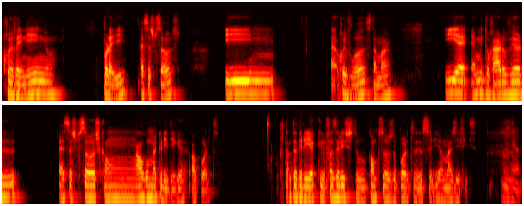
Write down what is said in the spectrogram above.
Rui Reininho, por aí, essas pessoas. E uh, Rui Veloso também. E é, é muito raro ver essas pessoas com alguma crítica ao Porto. Portanto, eu diria que fazer isto com pessoas do Porto seria mais difícil. Yeah.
